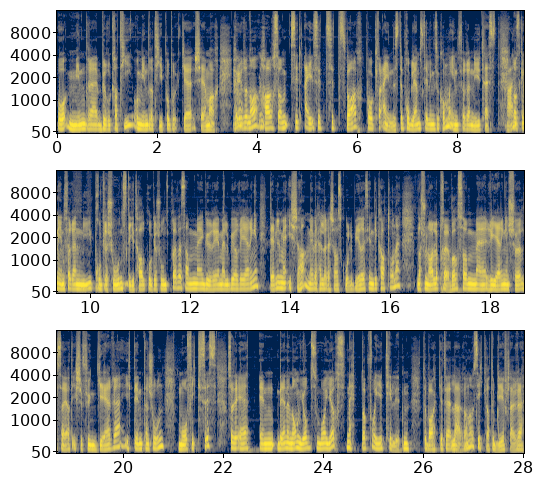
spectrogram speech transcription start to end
og mindre byråkrati og mindre tid på å bruke skjemaer. Høyre nå har som sitt, sitt, sitt svar på hver eneste problemstilling som kommer, å innføre en ny test. Nei. Nå skal en innføre en ny progresjons, digital progresjonsprøve sammen med Guri Melby og regjeringen. Det vil vi ikke ha. Vi vil heller ikke ha skolebidragsindikatorene. Nasjonale prøver som regjeringen selv sier at ikke fungerer etter intensjonen, må fikses. Så det er en, det er en enorm jobb som må gjøres, nettopp for å gi tilliten tilbake til lærerne og sikre at det blir flere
